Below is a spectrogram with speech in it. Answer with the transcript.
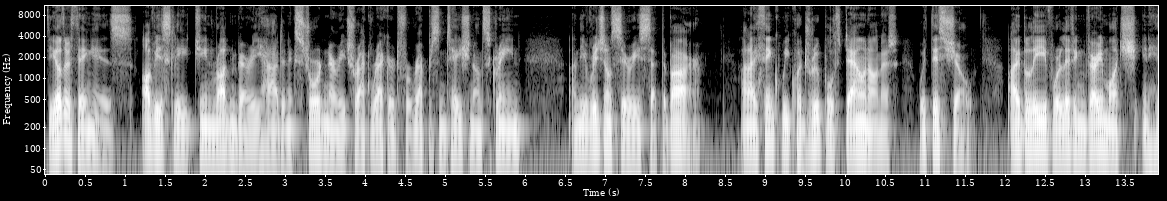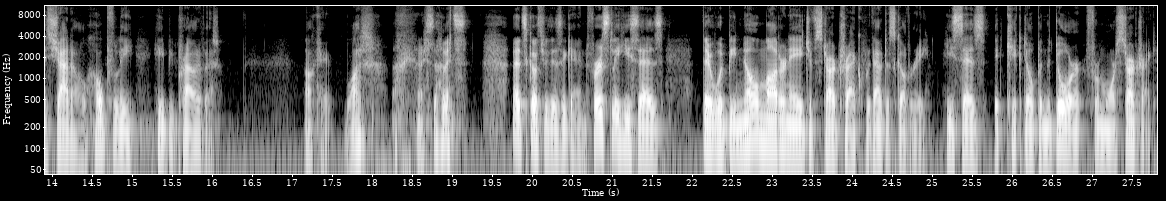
The other thing is, obviously, Gene Roddenberry had an extraordinary track record for representation on screen, and the original series set the bar. And I think we quadrupled down on it with this show. I believe we're living very much in his shadow. Hopefully, he'd be proud of it. Okay, what? so let's let's go through this again. Firstly, he says there would be no modern age of Star Trek without Discovery. He says it kicked open the door for more Star Trek.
